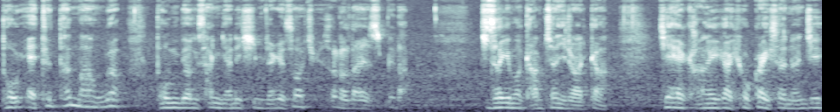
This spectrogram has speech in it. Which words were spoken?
더욱 애틋한 마음과 동병상련의 심정에서 최선을 다했습니다. 지석이면 감천이랄까 제 강의가 효과 있었는지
